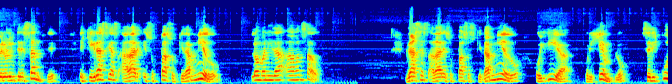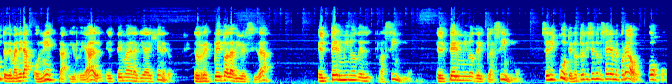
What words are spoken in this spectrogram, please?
Pero lo interesante es que gracias a dar esos pasos que dan miedo, la humanidad ha avanzado. Gracias a dar esos pasos que dan miedo, hoy día, por ejemplo, se discute de manera honesta y real el tema de la equidad de género. el respeto a la diversidad, el término del racismo, el término del clasismo. Se discute, no estoy diciendo que se haya mejorado, ojo,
